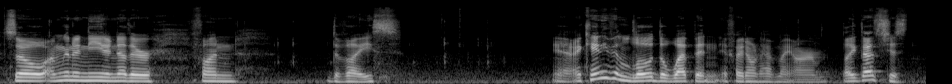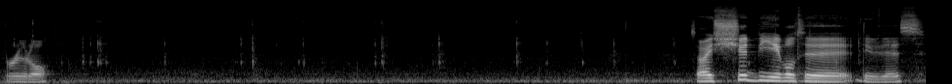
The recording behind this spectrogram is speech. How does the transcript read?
So I'm going to need another fun device. Yeah, I can't even load the weapon if I don't have my arm. Like, that's just brutal. So I should be able to do this.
